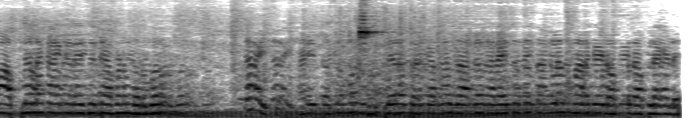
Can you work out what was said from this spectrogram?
मग आपल्याला काय करायचं ते आपण बरोबर करायचं. आणि तसं मग दुसऱ्या सरकारला जागा करायचं तर चांगलाच मार्ग आहे डॉक्टर आपल्याकडे.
